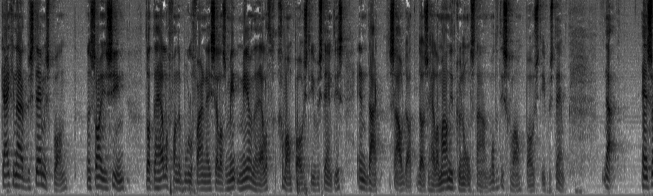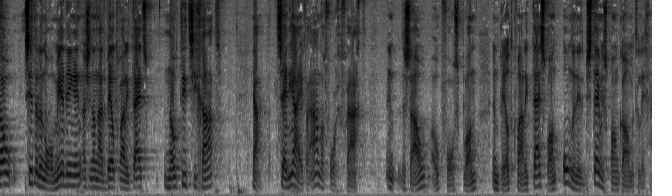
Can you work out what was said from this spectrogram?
Kijk je naar het bestemmingsplan, dan zal je zien dat de helft van de boulevard, nee zelfs meer dan de helft, gewoon positief bestemd is. En daar zou dat dus helemaal niet kunnen ontstaan, want het is gewoon positief bestemd. Nou, en zo zitten er nog wel meer dingen in. Als je dan naar het beeldkwaliteitsnotitie gaat, ja, het CDA heeft daar aandacht voor gevraagd. En er zou ook volgens plan een beeldkwaliteitsplan onder dit bestemmingsplan komen te liggen.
